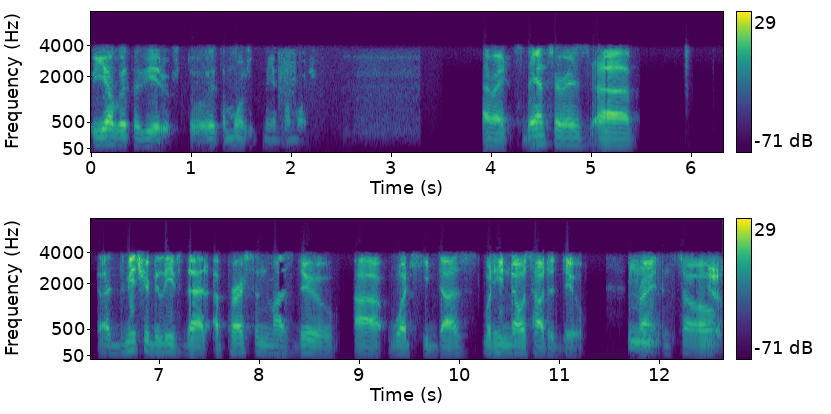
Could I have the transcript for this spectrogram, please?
я в это верю, что это может мне помочь. All right. So the answer is uh, uh, Dmitry believes that a person must do uh, what he does, what he knows how to do, mm-hmm. right? And so yes.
